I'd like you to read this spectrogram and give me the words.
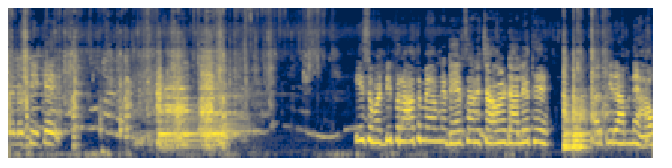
चलो ठीक है इस बड़ी परात में हमने ढेर सारे चावल डाले थे और फिर हमने हाउ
